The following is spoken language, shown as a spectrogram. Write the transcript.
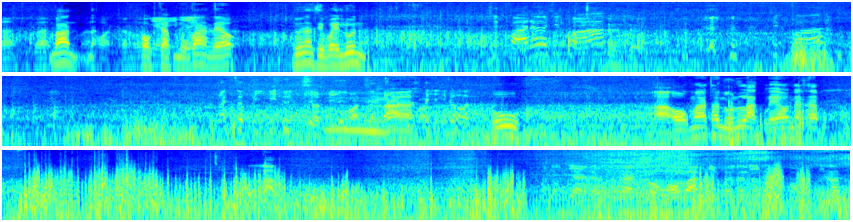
นะบ้านมหดถนนออกจากหมู่บ้านแล้ว ดูน่าสิวัยรุ่น ชิดขวาเด้อชิดขวาเออชิดขวารักสติสติก่อนสตาร์ทก่อนสติก่อน โอ้อ่าออกมาถนนหลักแล้วนะครับ หลัก ใหญ่แล้วท่านก็ขอฝากคลิปไว้เท่านี้ครับขอบคุณที่รับช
